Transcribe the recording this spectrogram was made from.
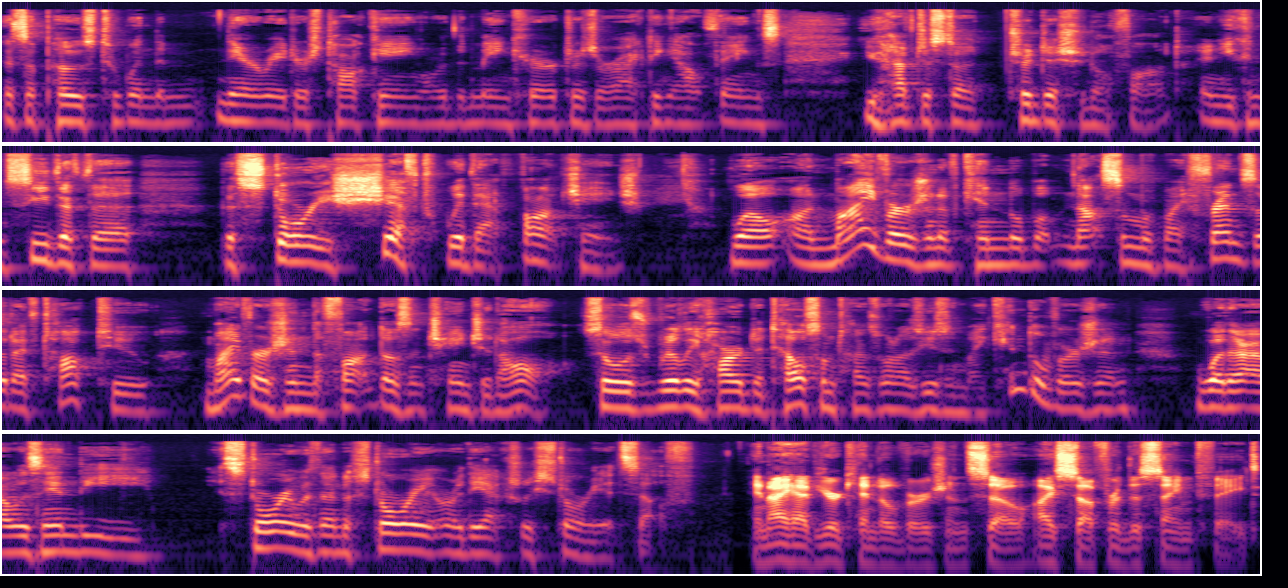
as opposed to when the narrator's talking or the main characters are acting out things, you have just a traditional font. And you can see that the the stories shift with that font change. Well, on my version of Kindle, but not some of my friends that I've talked to, my version, the font doesn't change at all. So it was really hard to tell sometimes when I was using my Kindle version whether I was in the story within a story or the actual story itself. And I have your Kindle version, so I suffered the same fate.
